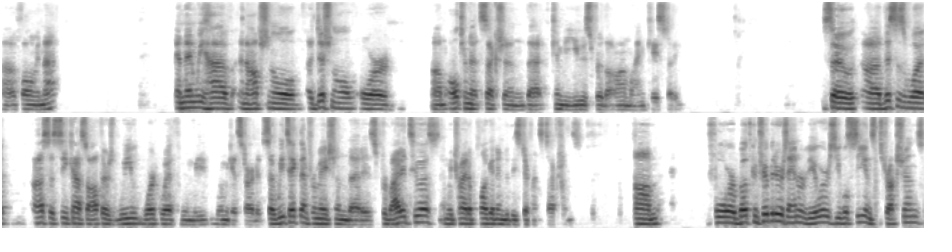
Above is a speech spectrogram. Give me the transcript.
uh, following that. And then we have an optional additional or um, alternate section that can be used for the online case study. So uh, this is what us as CCAST authors, we work with when we when we get started. So we take the information that is provided to us and we try to plug it into these different sections. Um, for both contributors and reviewers, you will see instructions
